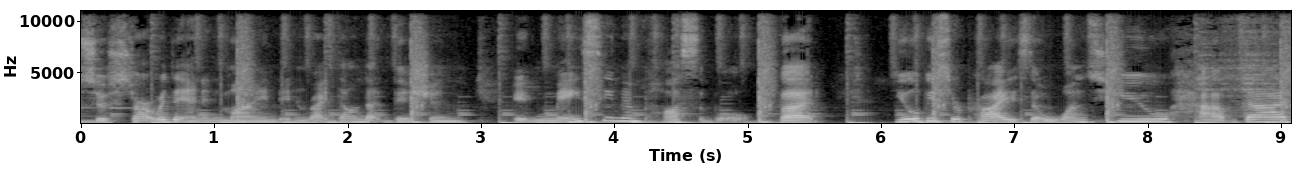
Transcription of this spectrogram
So start with the end in mind and write down that vision. It may seem impossible but you'll be surprised that once you have that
